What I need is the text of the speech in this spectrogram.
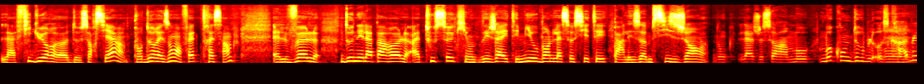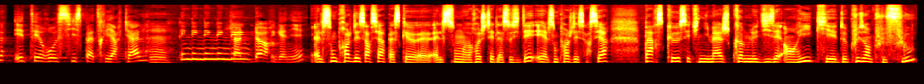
la figure euh, de sorcière pour deux raisons en fait très simples. Elles veulent donner la parole à tous ceux qui ont déjà été mis au banc de la société par les hommes cisgenres. Donc là, je sors un mot, mot compte double au Scrabble, hétéro cis patriarcal. Ding ding ding ding ding. J'adore. Gagné. Elles sont proches des sorcières parce que euh, sont rejetées de la société et elles sont proches des sorcières parce que c'est une image, comme le disait Henri, qui est de plus en plus floue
